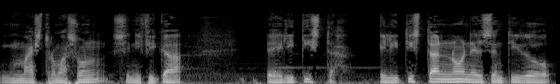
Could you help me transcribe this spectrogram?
maestro masón, significa elitista. Elitista no en el sentido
